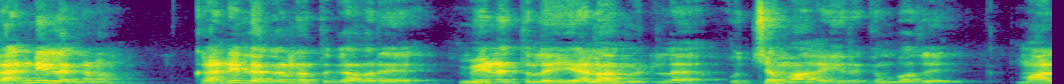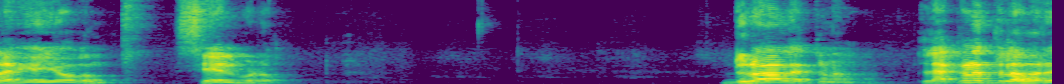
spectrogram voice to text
கன்னி லக்னம். கன்னி லக்னத்துக்கு அவர் மீனத்தில் ஏழாம் வீட்டில் உச்சமாக இருக்கும்போது மாளவிய யோகம் செயல்படும். துலா லக்னம். லக்னத்தில் அவர்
